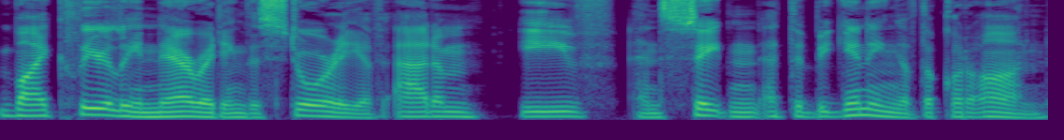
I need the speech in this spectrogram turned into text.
By clearly narrating the story of Adam, Eve, and Satan at the beginning of the Quran,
